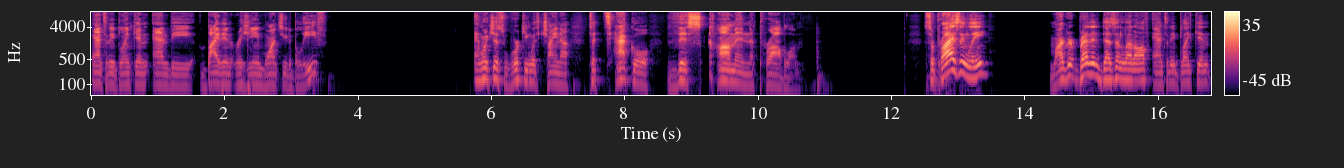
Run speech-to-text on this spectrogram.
Antony Blinken and the Biden regime wants you to believe. And we're just working with China to tackle this common problem. Surprisingly, Margaret Brennan doesn't let off Antony Blinken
